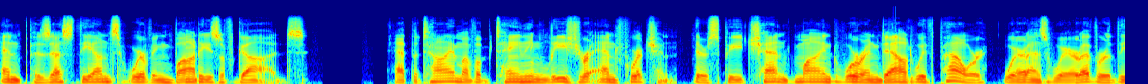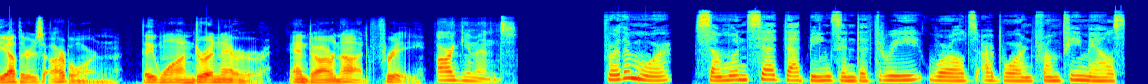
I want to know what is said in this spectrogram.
and possess the unswerving bodies of gods. At the time of obtaining leisure and fortune, their speech and mind were endowed with power, whereas wherever the others are born, they wander in error and are not free. Argument. Furthermore, someone said that beings in the three worlds are born from females.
